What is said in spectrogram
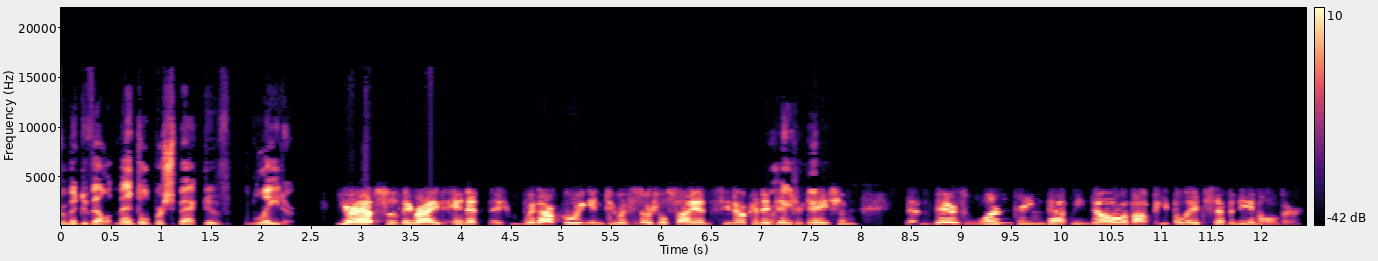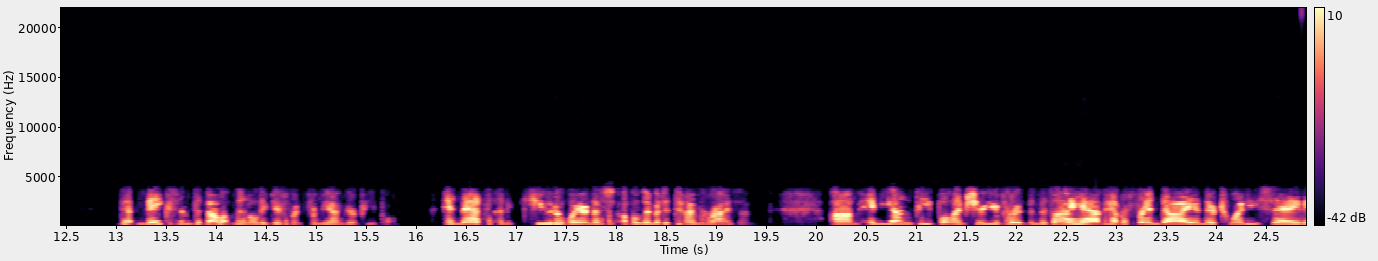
from a developmental perspective later. You're absolutely right. And it, without going into a social science, you know, kind of right. dissertation, there's one thing that we know about people age 70 and older that makes them developmentally different from younger people. And that's an acute awareness of a limited time horizon. Um, and young people, I'm sure you've heard them as I have, have a friend die in their 20s, say,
